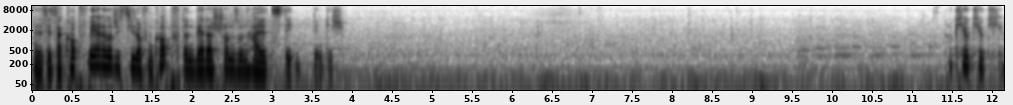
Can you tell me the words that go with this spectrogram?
wenn es jetzt der Kopf wäre, dort ich ziele auf den Kopf, dann wäre das schon so ein Halsding, denke ich. Okay, okay, okay.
